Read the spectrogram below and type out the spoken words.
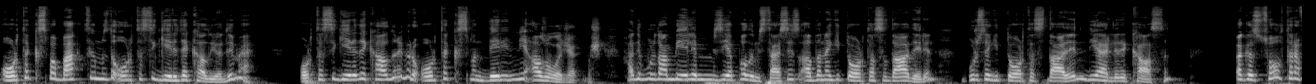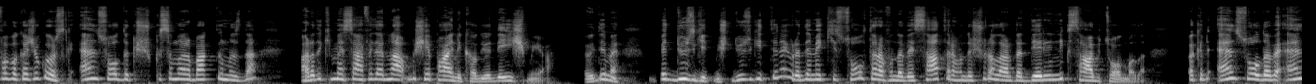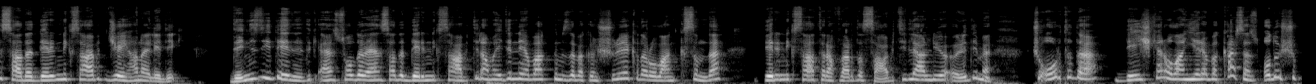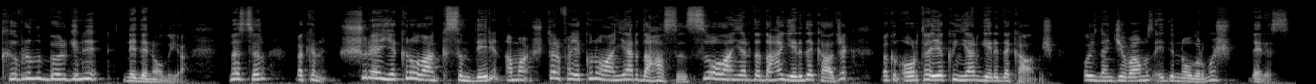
Orta kısma baktığımızda ortası geride kalıyor değil mi? Ortası geride kaldığına göre orta kısmın derinliği az olacakmış. Hadi buradan bir elemimizi yapalım isterseniz. Adana gitti ortası daha derin. Bursa gitti ortası daha derin. Diğerleri kalsın. Bakın sol tarafa bakacak olursak en soldaki şu kısımlara baktığımızda aradaki mesafeler ne yapmış? Hep aynı kalıyor. Değişmiyor. Öyle değil mi? Ve düz gitmiş. Düz gittiğine göre demek ki sol tarafında ve sağ tarafında şuralarda derinlik sabit olmalı. Bakın en solda ve en sağda derinlik sabit Ceyhan'ı eledik. Denizli'yi de eledik. En solda ve en sağda derinlik sabit değil ama Edirne'ye baktığımızda bakın şuraya kadar olan kısımda derinlik sağ taraflarda sabit ilerliyor öyle değil mi? Şu ortada değişken olan yere bakarsanız o da şu kıvrımlı bölgenin neden oluyor. Nasıl? Bakın şuraya yakın olan kısım derin ama şu tarafa yakın olan yer daha sığ. Sığ olan yer de daha geride kalacak. Bakın ortaya yakın yer geride kalmış. O yüzden cevabımız Edirne olurmuş deriz.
